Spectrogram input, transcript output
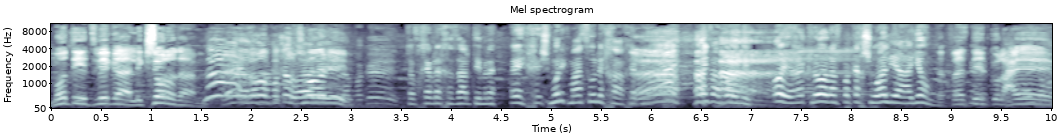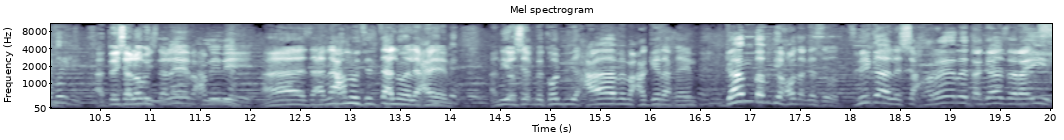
מוטי, צביקה, לקשור אותם. לא, פקח שואלי. טוב, חבר'ה, חזרתי, היי, שמוליק, מה עשו לך, חבר'ה? אוי ואבוי לי, אוי, רק לא רב פקח שואליה היום. תפסתי את כולכם. הפשע לא משתלם, חביבי. אז אנחנו צלצלנו אליכם. אני יושב בכל בדיחה ומחכה לכם, גם בבדיחות הגסות. צביקה, לשחרר את הגז הרעיל.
